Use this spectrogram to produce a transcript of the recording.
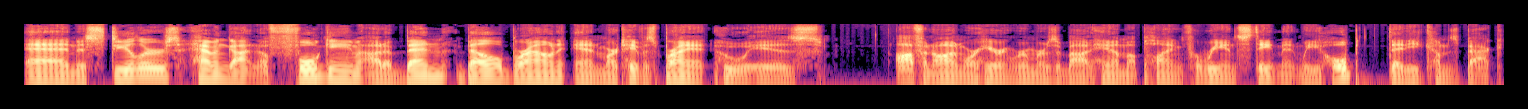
And the Steelers haven't gotten a full game out of Ben Bell Brown and Martavis Bryant, who is off and on. We're hearing rumors about him applying for reinstatement. We hope that he comes back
